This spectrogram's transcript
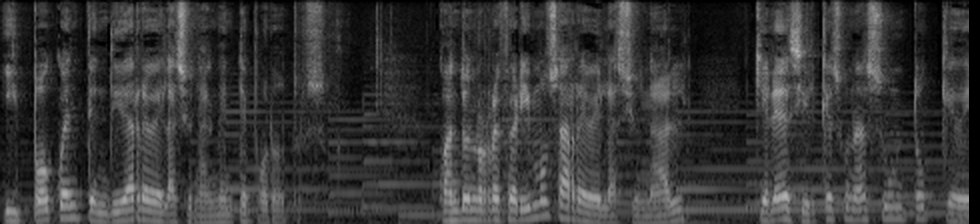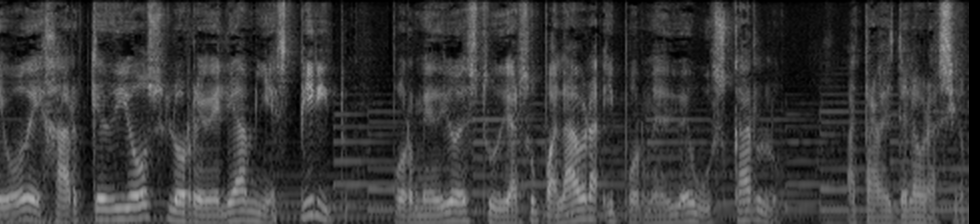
y poco entendida revelacionalmente por otros. Cuando nos referimos a revelacional, quiere decir que es un asunto que debo dejar que Dios lo revele a mi espíritu, por medio de estudiar su palabra y por medio de buscarlo a través de la oración.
